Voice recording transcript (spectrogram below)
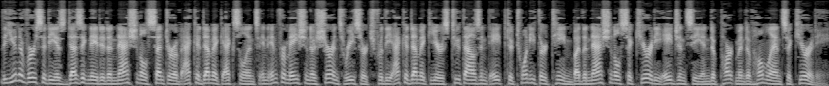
The university is designated a National Center of Academic Excellence in Information Assurance Research for the academic years 2008 to 2013 by the National Security Agency and Department of Homeland Security.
